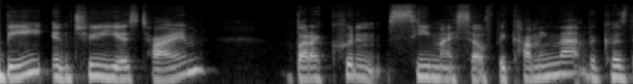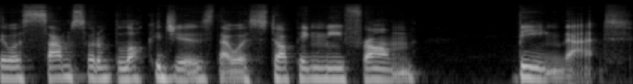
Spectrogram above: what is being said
be in two years' time. But I couldn't see myself becoming that because there was some sort of blockages that were stopping me from being that.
